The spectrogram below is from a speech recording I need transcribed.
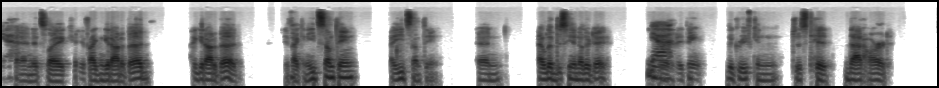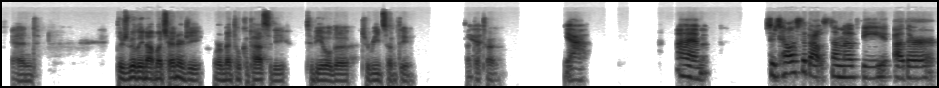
Yeah. And it's like, if I can get out of bed, I get out of bed. If I can eat something, I eat something and I live to see another day. Yeah. I think the grief can just hit that hard. And there's really not much energy or mental capacity to be able to to read something at yeah. that time. Yeah. Um so tell us about some of the other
